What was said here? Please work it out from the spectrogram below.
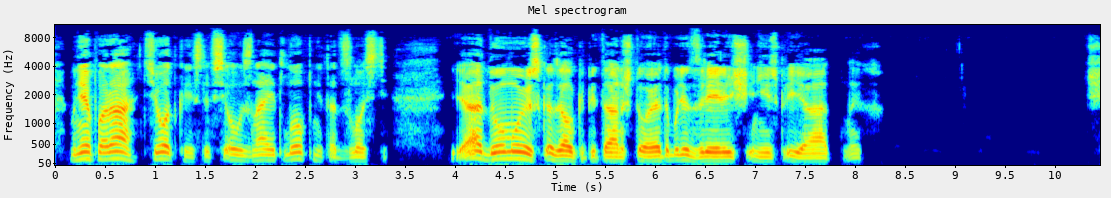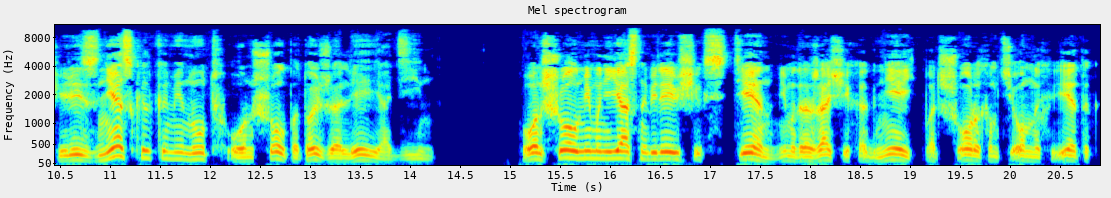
— Мне пора, тетка, если все узнает, лопнет от злости. — Я думаю, — сказал капитан, — что это будет зрелище не из приятных. Через несколько минут он шел по той же аллее один. Он шел мимо неясно белеющих стен, мимо дрожащих огней, под шорохом темных веток.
